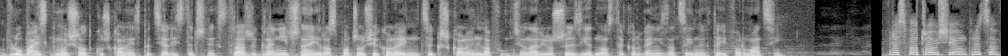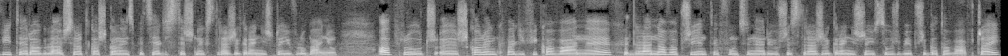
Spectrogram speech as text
W Lubańskim Ośrodku Szkoleń Specjalistycznych Straży Granicznej rozpoczął się kolejny cykl szkoleń dla funkcjonariuszy z jednostek organizacyjnych tej formacji. Rozpoczął się pracowity rok dla Ośrodka Szkoleń Specjalistycznych Straży Granicznej w Lubaniu. Oprócz y, szkoleń kwalifikowanych dla nowo przyjętych funkcjonariuszy Straży Granicznej w służbie przygotowawczej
